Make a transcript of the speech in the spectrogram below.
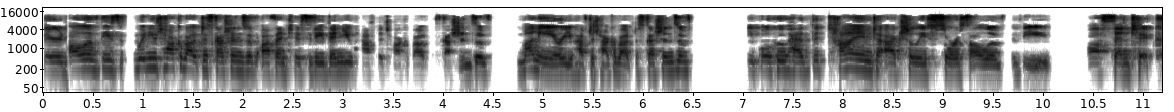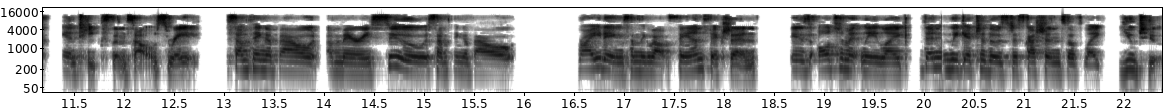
there all of these when you talk about discussions of authenticity, then you have to talk about discussions of money or you have to talk about discussions of people who had the time to actually source all of the authentic antiques themselves, right? Something about a Mary Sue, something about writing, something about fan fiction is ultimately like, then we get to those discussions of like YouTube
